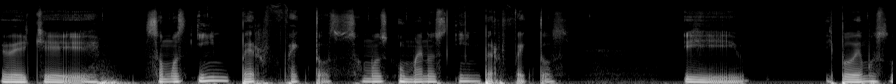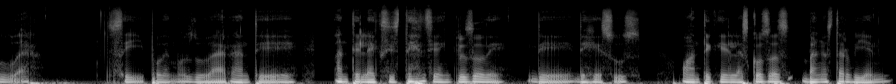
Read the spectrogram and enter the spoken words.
de que somos imperfectos, somos humanos imperfectos. Y, y podemos dudar, sí, podemos dudar ante, ante la existencia incluso de, de, de Jesús o ante que las cosas van a estar bien,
